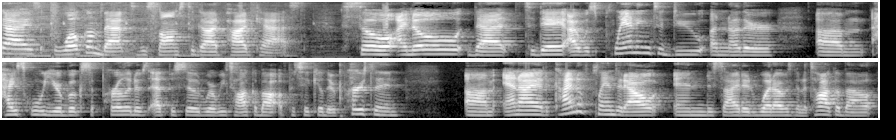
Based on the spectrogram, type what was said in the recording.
Guys, welcome back to the Psalms to God podcast. So, I know that today I was planning to do another um, high school yearbook superlatives episode where we talk about a particular person. Um, and I had kind of planned it out and decided what I was going to talk about.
